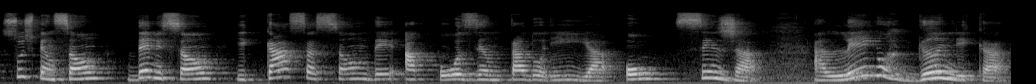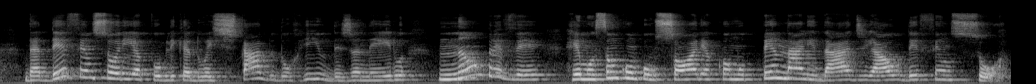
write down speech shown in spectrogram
suspensão, demissão e cassação de aposentadoria. Ou seja, a lei orgânica da Defensoria Pública do Estado do Rio de Janeiro não prevê remoção compulsória como penalidade ao defensor.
